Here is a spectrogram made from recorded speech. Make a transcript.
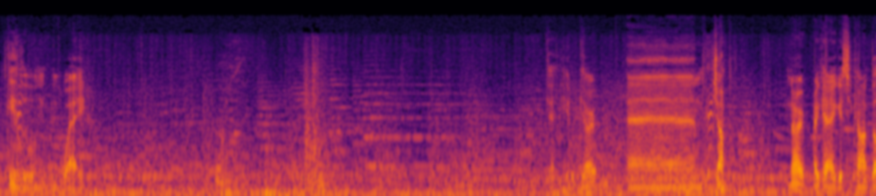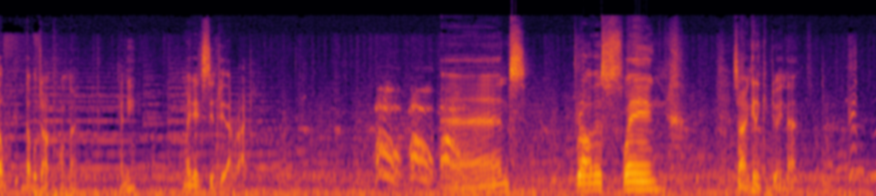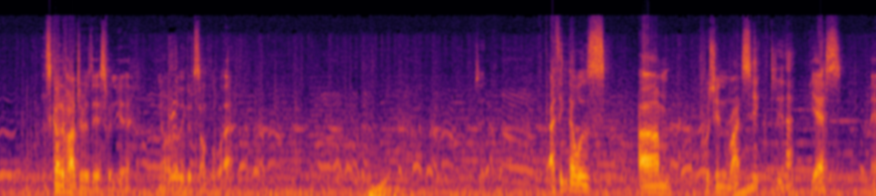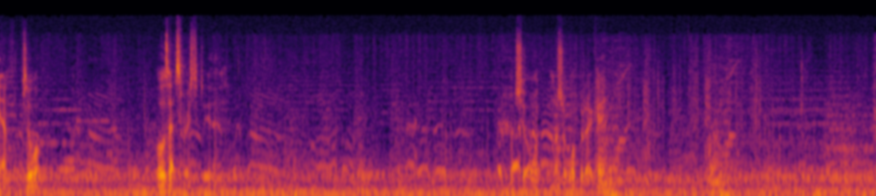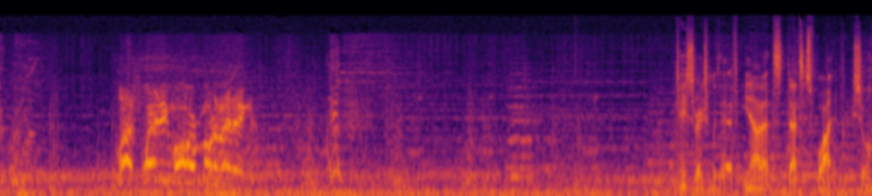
It's getting a little in, in the way. Okay, here we go. And jump. No, okay, I guess you can't dub double jump on that. Can you? Or maybe I just didn't do that right. Move, move, move! And brother swing. Sorry, I'm gonna keep doing that. It's kind of hard to resist when you know a really good song like that. It? I think that was um, pushing right stick to do that. Yes. On. So what? What was that supposed to do then? Not sure what. Not sure what, but okay. Less waiting, more motivating! Change direction with F. You know that's that's just why I'm pretty sure.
